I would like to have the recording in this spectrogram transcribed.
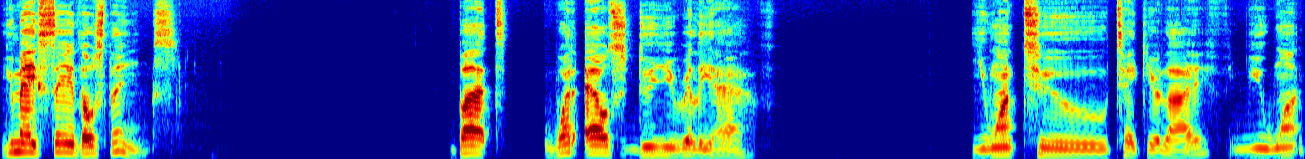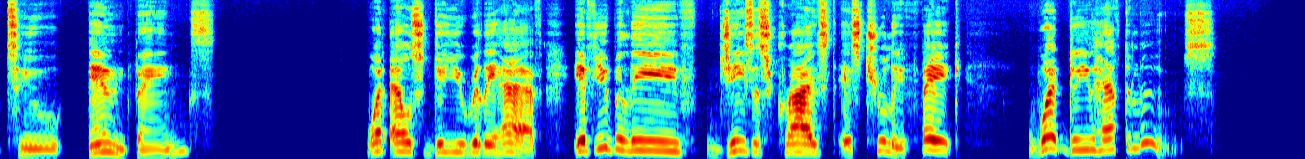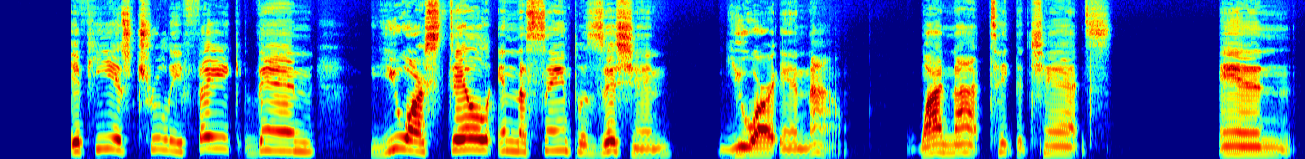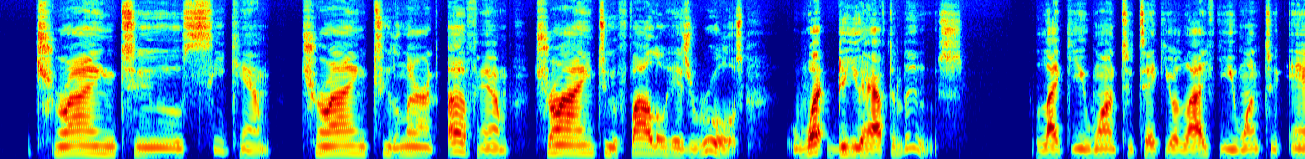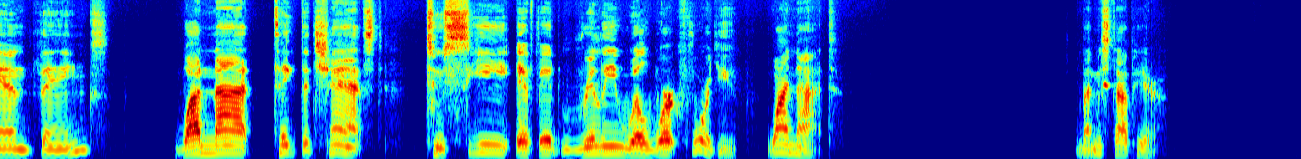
You may say those things. But what else do you really have? You want to take your life. You want to end things. What else do you really have? If you believe Jesus Christ is truly fake, what do you have to lose? If he is truly fake, then you are still in the same position you are in now. Why not take the chance and trying to seek him, trying to learn of him, trying to follow his rules. What do you have to lose? Like you want to take your life, you want to end things. Why not take the chance to see if it really will work for you? Why not? Let me stop here.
